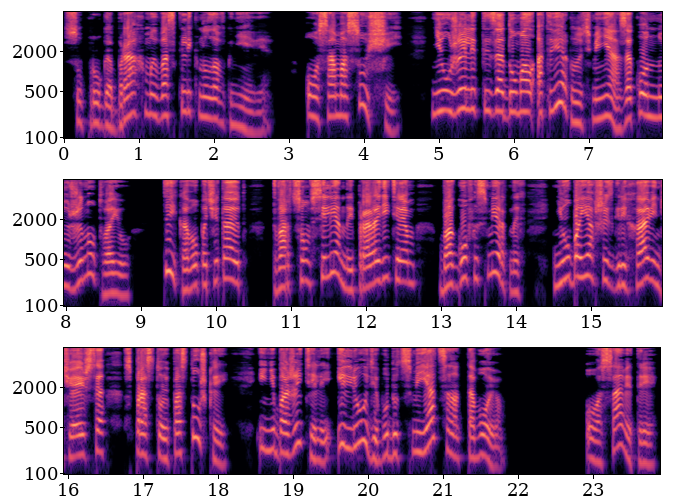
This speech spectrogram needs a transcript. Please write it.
Супруга Брахмы воскликнула в гневе. «О, самосущий! Неужели ты задумал отвергнуть меня, законную жену твою? Ты, кого почитают Творцом Вселенной, прародителем богов и смертных, не убоявшись греха, венчаешься с простой пастушкой, и небожители, и люди будут смеяться над тобою». «О, Савитри!»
